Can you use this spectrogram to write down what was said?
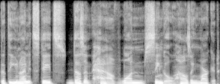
that the United States doesn't have one single housing market.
